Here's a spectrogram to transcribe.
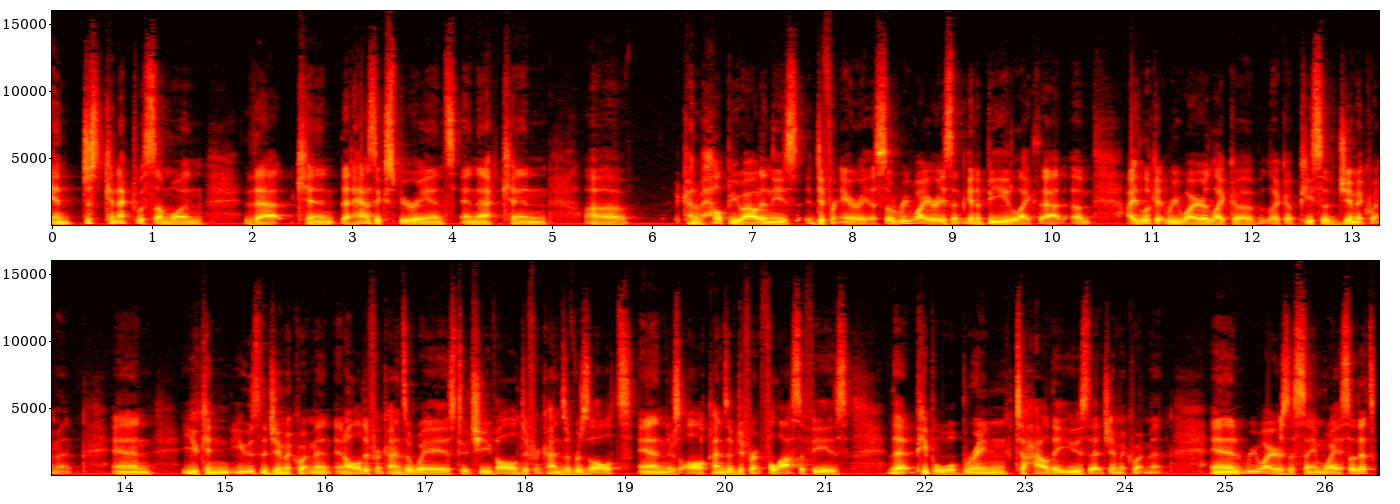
and just connect with someone that can that has experience and that can uh, kind of help you out in these different areas. So Rewire isn't going to be like that. Um, I look at Rewire like a like a piece of gym equipment, and you can use the gym equipment in all different kinds of ways to achieve all different kinds of results. And there's all kinds of different philosophies that people will bring to how they use that gym equipment. And Rewire is the same way. So that's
